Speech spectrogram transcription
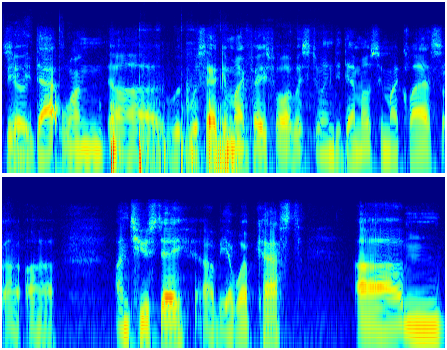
So Yeah. that one uh, was egg in my face while I was doing the demos in my class uh, uh, on Tuesday uh, via webcast. Um,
